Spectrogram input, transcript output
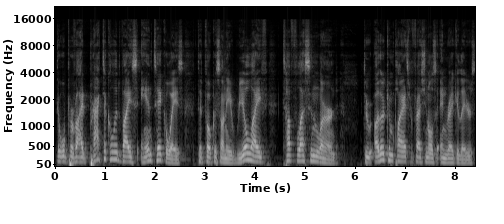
that will provide practical advice and takeaways that focus on a real life, tough lesson learned through other compliance professionals and regulators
